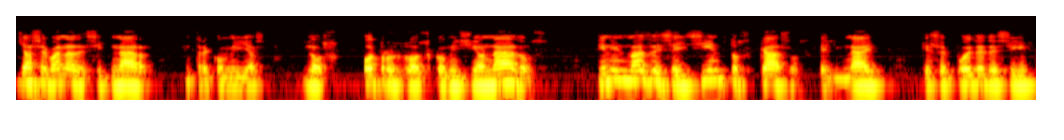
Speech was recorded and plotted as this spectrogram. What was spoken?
ya se van a designar, entre comillas, los otros dos comisionados. Tienen más de 600 casos el INAI que se puede decir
